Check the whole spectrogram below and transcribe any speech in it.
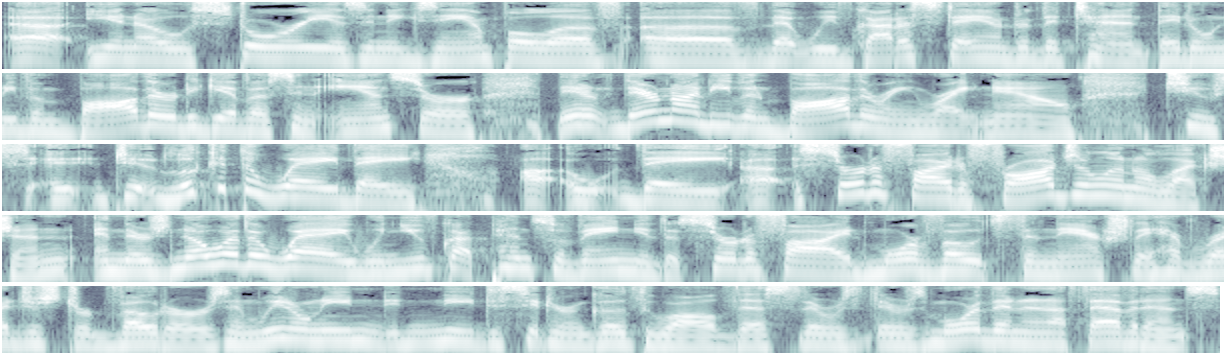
uh, you know, story as an example of of that we've got to stay under the tent. They don't even bother to give us an answer. They're they're not even bothering right now to to look at the way they uh, they uh, certified a fraudulent election. And there's no other way when you've got Pennsylvania that certified more votes than they actually have registered voters. And we don't need need to sit here and go through all of this. There was there's more than enough enough evidence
